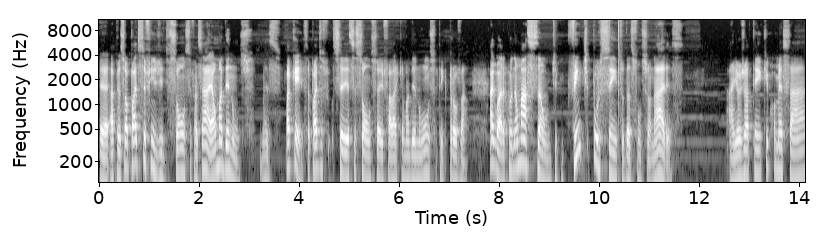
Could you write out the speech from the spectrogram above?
é, a pessoa pode se fingir de sonso e falar assim, ah, é uma denúncia. Mas, ok, você pode ser esse sonso aí e falar que é uma denúncia, tem que provar. Agora, quando é uma ação de 20% das funcionárias, aí eu já tenho que começar.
